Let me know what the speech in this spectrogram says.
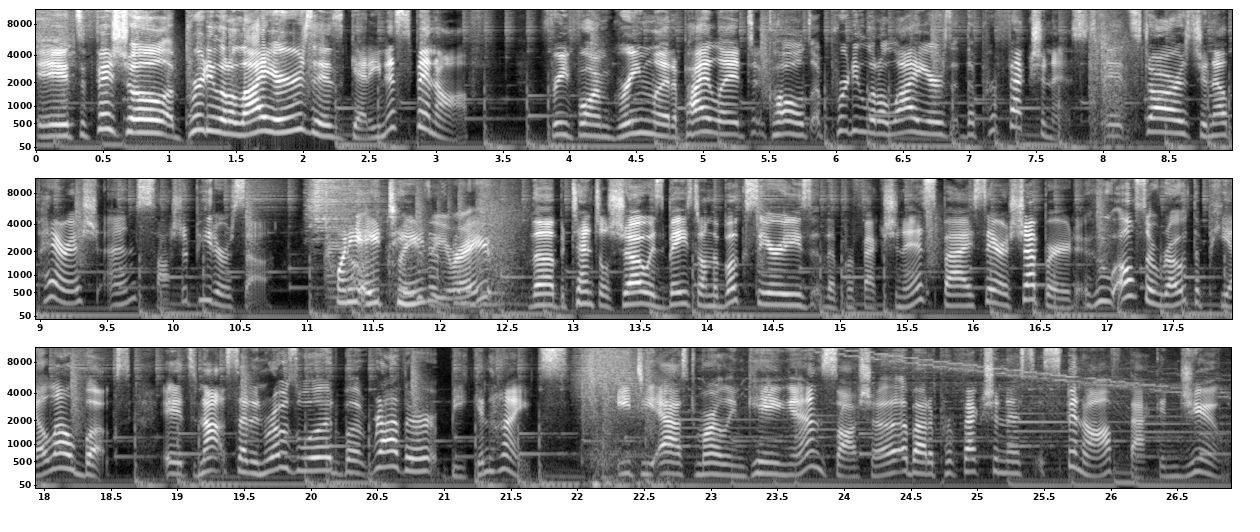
It's official, Pretty Little Liars is getting a spin-off. Freeform greenlit a pilot called Pretty Little Liars The Perfectionist. It stars Janel Parrish and Sasha Pieterse. 2018, Crazy, right? The potential show is based on the book series The Perfectionist by Sara Shepard, who also wrote the PLL books. It's not set in Rosewood, but rather Beacon Heights. E.T. asked Marlene King and Sasha about a Perfectionist spin-off back in June.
